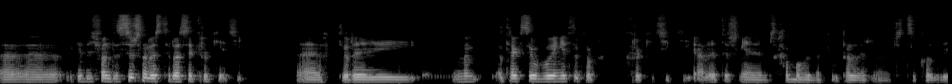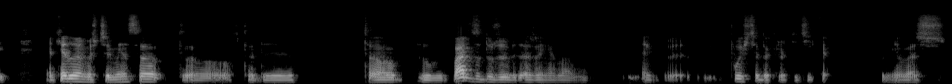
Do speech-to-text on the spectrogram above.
e, kiedyś fantastyczna restauracja krokieci, e, w której no, atrakcją były nie tylko krokieciki, ale też, nie wiem, schabowy na pół talerza, czy cokolwiek. Jak jadłem jeszcze mięso, to wtedy to były bardzo duże wydarzenia dla mnie. Pójście do krokiecika, ponieważ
